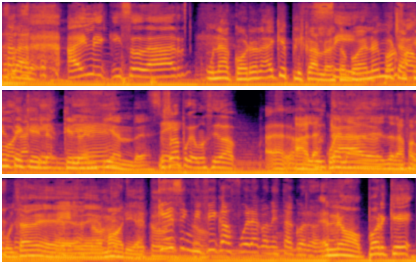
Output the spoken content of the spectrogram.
Claro, Ahí le quiso dar. una corona, hay que explicarlo Sí, esto, porque no hay por mucha favor, gente, que, lo- gente, que lo entiende. Nosotros porque hemos ido a, a la, A la escuela de, de la facultad de, De- de de- Moria. de todo ¿Qué esto. significa fuera con esta corona? Eh, No, porque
